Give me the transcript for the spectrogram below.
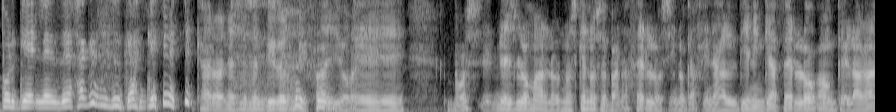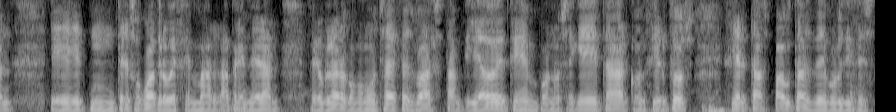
porque les deja que se escaque. Claro, en ese sentido es mi fallo. Eh, pues es lo malo. No es que no sepan hacerlo, sino que al final tienen que hacerlo aunque lo hagan eh, tres o cuatro veces mal. Aprenderán. Pero claro, como muchas veces vas tan pillado de tiempo, no sé qué tal, con ciertos, ciertas pautas de, pues dices,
